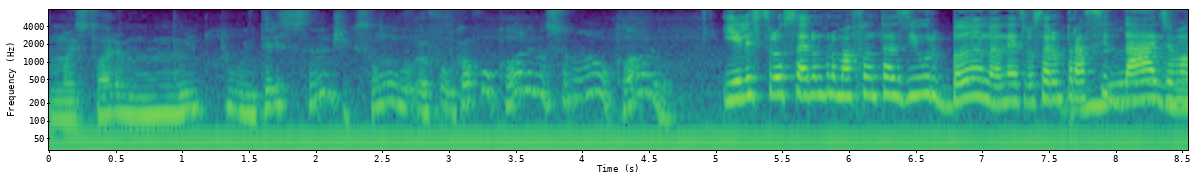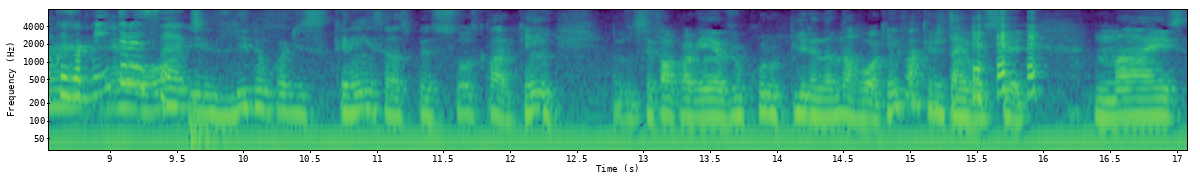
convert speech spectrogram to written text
uma história muito interessante que são que é o folclore nacional, claro. E eles trouxeram para uma fantasia urbana, né? Trouxeram para a cidade. É uma Não, coisa bem é interessante. óbvio, eles lidam com a descrença das pessoas. Claro, quem você fala pra alguém, eu vi o Curupira andando na rua, quem vai acreditar em você? Mas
